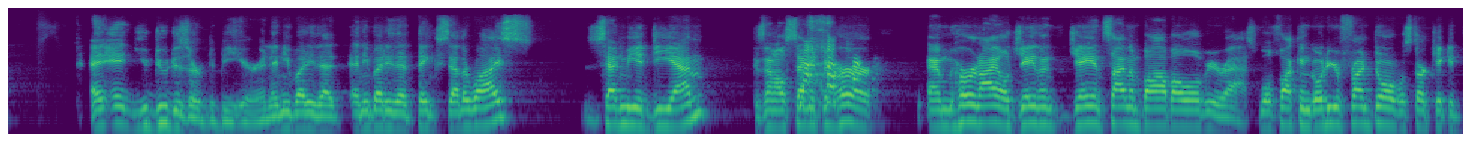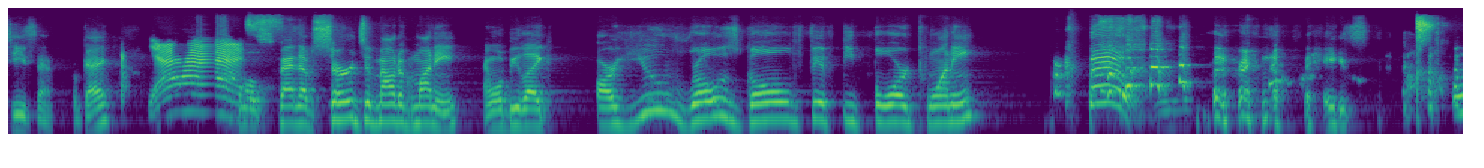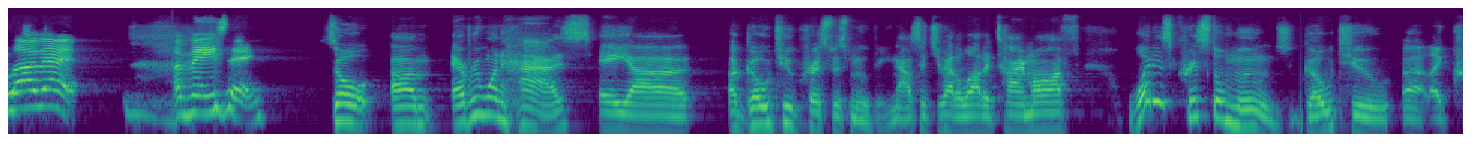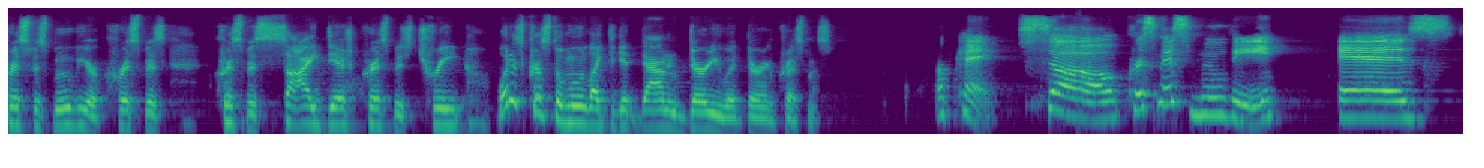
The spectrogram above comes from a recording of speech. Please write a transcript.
And, and you do deserve to be here. And anybody that anybody that thinks otherwise, send me a DM because then I'll send it to her. And her and I will Jay, and- Jay and Silent Bob all over your ass. We'll fucking go to your front door. We'll start kicking teeth in. Okay. Yes. We'll spend absurd amount of money and we'll be like, are you rose gold 5420? Boom! right in the face. Love it. Amazing. So um, everyone has a uh, a go to Christmas movie now. Since you had a lot of time off, what is Crystal Moon's go to uh, like Christmas movie or Christmas Christmas side dish, Christmas treat? What does Crystal Moon like to get down and dirty with during Christmas? Okay, so Christmas movie is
